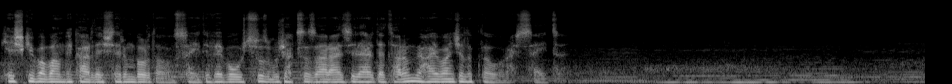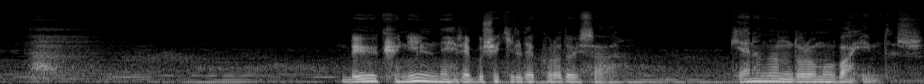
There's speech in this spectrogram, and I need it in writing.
Keşke babam ve kardeşlerim burada olsaydı ve bu uçsuz bucaksız arazilerde tarım ve hayvancılıkla uğraşsaydı. Büyük Nil Nehri bu şekilde kuruduysa, Kenan'ın durumu vahimdir.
